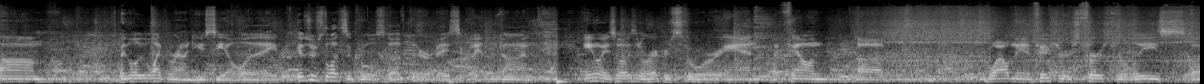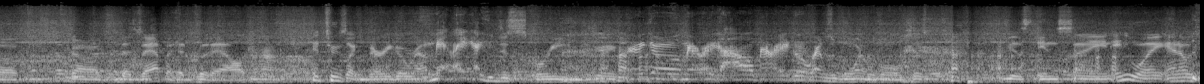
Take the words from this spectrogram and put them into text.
um, I like around UCLA because there's lots of cool stuff there basically at the time. Anyway, so I was in a record store and I found. Uh, Wild Man Fischer's first release uh, uh, that Zappa had put out. Uh-huh. It tunes like merry-go-round, merry-go. He just screamed, merry-go, merry-go, merry-go-round. It was wonderful, just, just insane. Anyway, and I was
